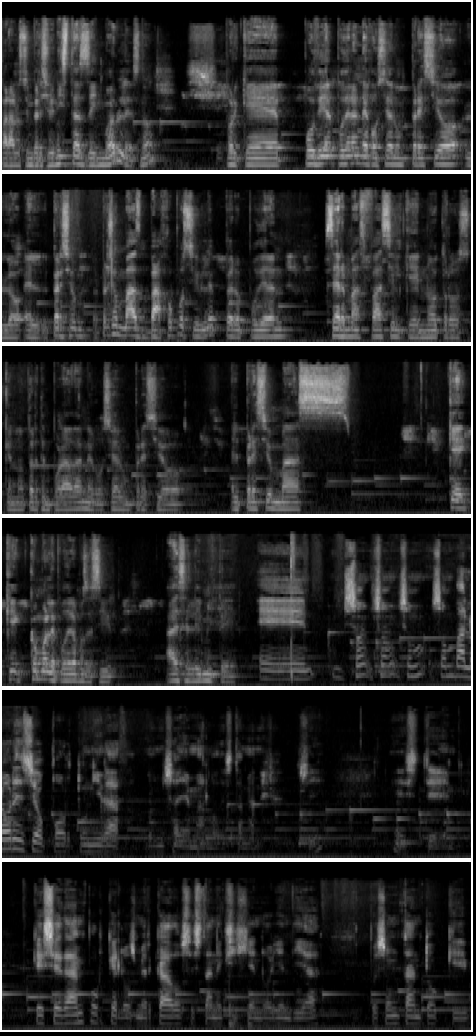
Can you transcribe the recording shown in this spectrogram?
para los inversionistas de inmuebles, ¿no? Sí. Porque pudieran, pudieran negociar un precio, lo- el, precio, el precio más bajo posible, pero pudieran ser más fácil que en otros, que en otra temporada negociar un precio, el precio más, que, que- ¿cómo le podríamos decir? A ese límite. Eh, son, son, son, son valores de oportunidad, vamos a llamarlo de esta manera, ¿sí? Este, que se dan porque los mercados están exigiendo hoy en día, pues un tanto que,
